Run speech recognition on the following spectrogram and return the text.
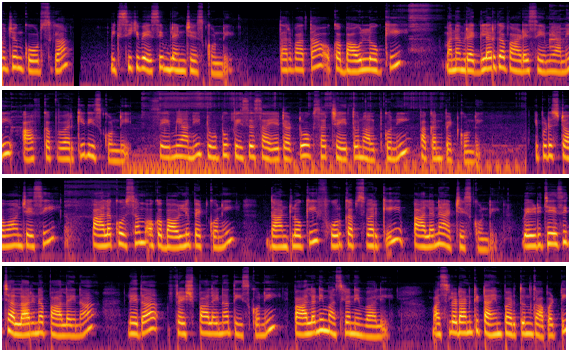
కొంచెం కోర్స్గా మిక్సీకి వేసి బ్లెండ్ చేసుకోండి. తర్వాత ఒక బౌల్లోకి మనం రెగ్యులర్గా వాడే సేమియాని హాఫ్ కప్ వరకు తీసుకోండి. సేమియాని టూ టూ పీసెస్ అయ్యేటట్టు ఒకసారి చేతితో నలుపుకొని పక్కన పెట్టుకోండి. ఇప్పుడు స్టవ్ ఆన్ చేసి పాల కోసం ఒక బౌల్ని పెట్టుకొని దాంట్లోకి ఫోర్ కప్స్ వరకు పాలని యాడ్ చేసుకోండి. వేడి చేసి చల్లారిన పాలైనా లేదా ఫ్రెష్ పాలైనా తీసుకొని పాలని మసలనివ్వాలి. మసలడానికి టైం పడుతుంది కాబట్టి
